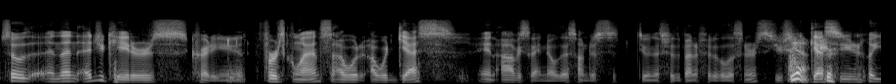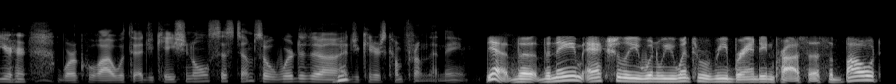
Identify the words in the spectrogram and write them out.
So and then educators credit union. First glance, I would I would guess, and obviously I know this. I'm just doing this for the benefit of the listeners. You should yeah, guess sure. you know your work well with the educational system. So where did uh, mm-hmm. educators come from? That name? Yeah, the the name actually when we went through a rebranding process about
